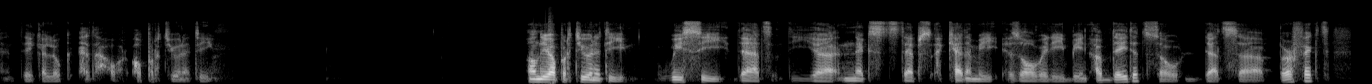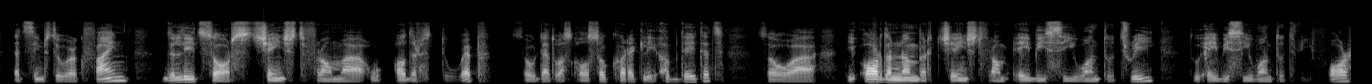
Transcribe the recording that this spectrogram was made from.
and take a look at our opportunity. On the opportunity, we see that the uh, Next Steps Academy has already been updated, so that's uh, perfect. That seems to work fine. The lead source changed from uh, other to web, so that was also correctly updated. So uh, the order number changed from ABC123 to ABC1234.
